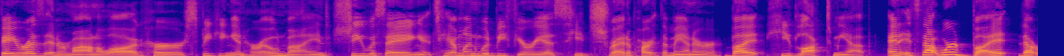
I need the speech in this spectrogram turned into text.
Feyre's inner monologue, her speaking in her own mind, she was saying, Tamlin would be furious. He'd shred apart the manor, but he'd locked me up. And it's that word but that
